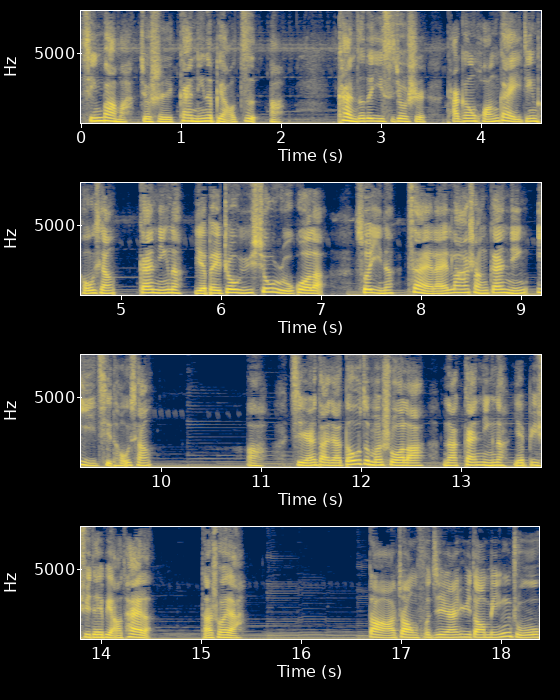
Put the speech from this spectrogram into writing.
辛霸嘛，就是甘宁的表字啊。阚泽的意思就是他跟黄盖已经投降，甘宁呢也被周瑜羞辱过了，所以呢再来拉上甘宁一起投降。啊，既然大家都这么说了，那甘宁呢也必须得表态了。他说呀。大丈夫既然遇到明主，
